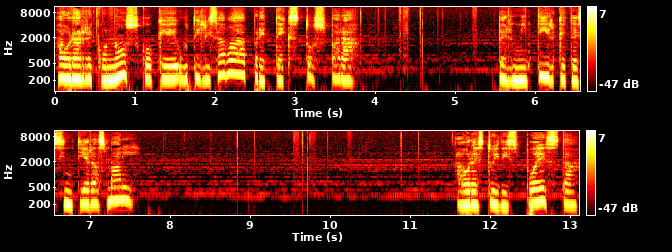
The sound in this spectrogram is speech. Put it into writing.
Ahora reconozco que utilizaba pretextos para permitir que te sintieras mal. Ahora estoy dispuesta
